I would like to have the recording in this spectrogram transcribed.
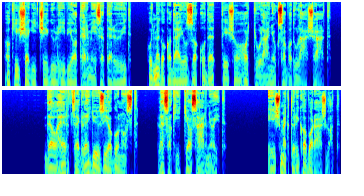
aki segítségül hívja a természet erőit, hogy megakadályozza Odett és a hattyúlányok szabadulását. De a herceg legyőzi a gonoszt, leszakítja a szárnyait, és megtörik a varázslat.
